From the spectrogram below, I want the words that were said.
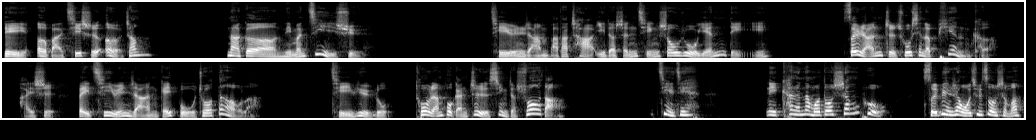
第二百七十二章，那个你们继续。齐云染把他诧异的神情收入眼底，虽然只出现了片刻，还是被齐云染给捕捉到了。齐玉露突然不敢置信的说道：“姐姐，你开了那么多商铺，随便让我去做什么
